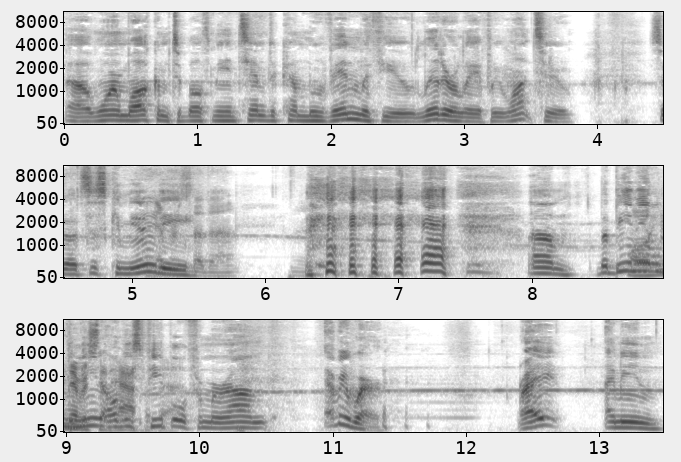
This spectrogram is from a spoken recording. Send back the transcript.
a warm welcome to both me and Tim to come move in with you, literally, if we want to. So it's this community. Said um, but being Well, able to meet all these people that. from around everywhere, right? I mean,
